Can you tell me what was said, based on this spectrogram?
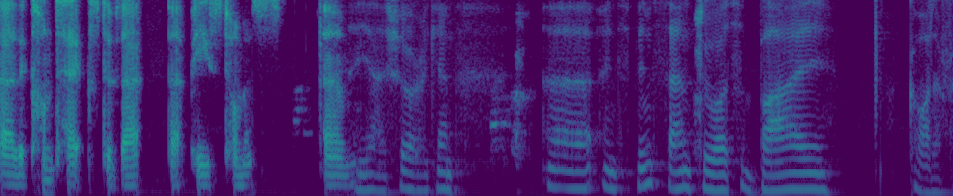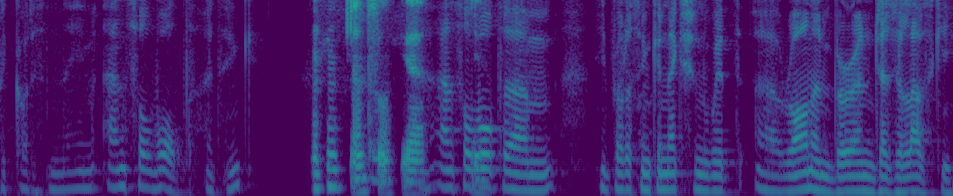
uh, the context of that that piece, Thomas? Um, Yeah, sure, I can. Uh, it's been sent to us by, God, I forgot his name, Ansel Walt, I think. mhm, Ansel, yeah. Ansel Yeah. Walt, um, he brought us in connection with uh, Ron and Bern Jasilowski.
